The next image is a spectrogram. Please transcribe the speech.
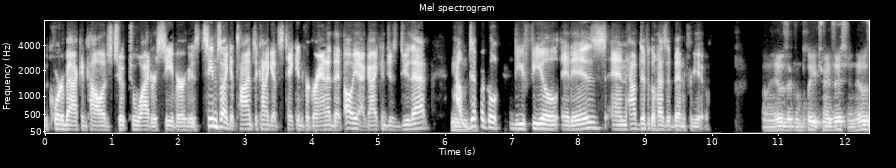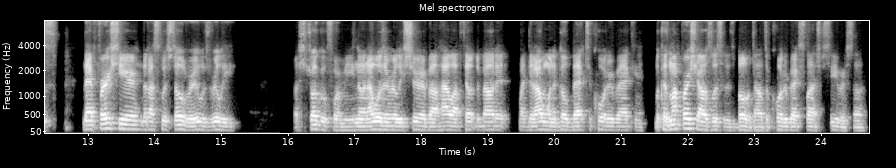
the quarterback in college to, to wide receiver, it seems like at times it kind of gets taken for granted that, oh, yeah, a guy can just do that. Mm-hmm. How difficult do you feel it is, and how difficult has it been for you? I mean, it was a complete transition. It was that first year that I switched over, it was really a struggle for me, you know, and I wasn't really sure about how I felt about it. Like, did I want to go back to quarterback? And because my first year I was listed as both, I was a quarterback slash receiver. So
